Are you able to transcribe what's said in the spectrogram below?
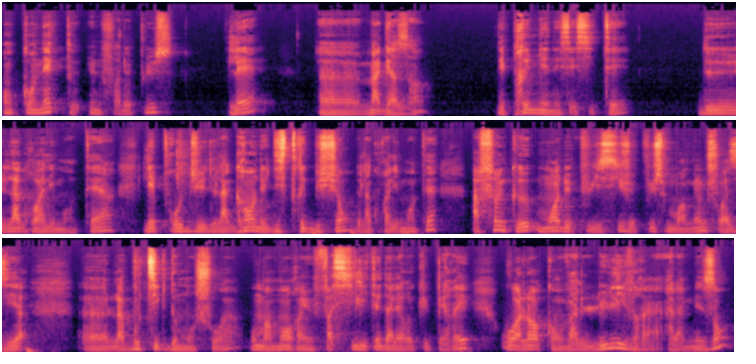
on connecte une fois de plus les euh, magasins des premières nécessités de l'agroalimentaire, les produits de la grande distribution de l'agroalimentaire, afin que moi depuis ici, je puisse moi-même choisir euh, la boutique de mon choix, où maman aura une facilité d'aller récupérer, ou alors qu'on va lui livrer à la maison,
